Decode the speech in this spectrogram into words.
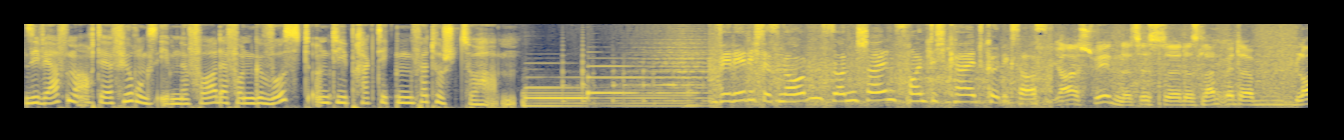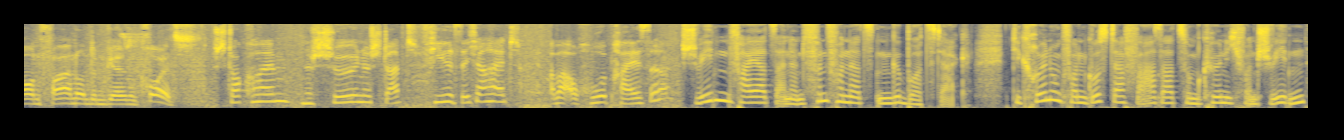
Sie werfen auch der Führungsebene vor, davon gewusst und die Praktiken vertuscht zu haben. Venedig des Nordens, Sonnenschein, Freundlichkeit, Königshaus. Ja, Schweden, das ist äh, das Land mit der blauen Fahne und dem gelben Kreuz. Stockholm, eine schöne Stadt, viel Sicherheit, aber auch hohe Preise. Schweden feiert seinen 500. Geburtstag. Die Krönung von Gustav Vasa zum König von Schweden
